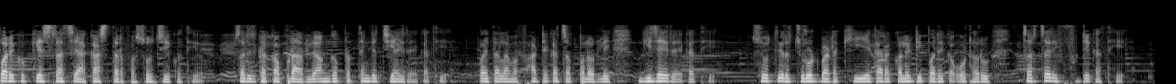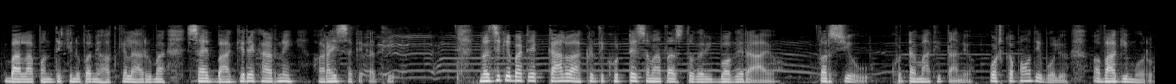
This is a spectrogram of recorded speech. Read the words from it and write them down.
परेको केशराशि आकाशतर्फ सोझिएको थियो। शरीरका कपडाहरूले अङ्ग प्रत्यङ्ग चियाइरहेका थिए। पैतालामा फाटेका चप्पलहरूले गिजाइरहेका थिए। सुर्ती र चुरोटबाट खिएका र कलेटी परेका ओठहरू चरचरी फुटेका थिए। बालापन देखिनुपर्ने हत्केलाहरूमा सायद भाग्यरेखाहरू नै हराइसकेका थिए। नजिकैबाट एक कालो आकृति खुट्टै समात्ला जस्तो गरी बगेर आयो। तर्सियो ऊ खुट्टा माथि तान्यो। ओठ कपाउँदै बोल्यो अभागी मोरो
